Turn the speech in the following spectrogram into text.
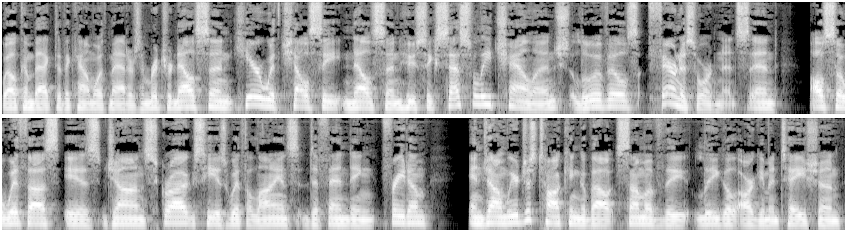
Welcome back to the Commonwealth Matters. I'm Richard Nelson here with Chelsey Nelson, who successfully challenged Louisville's Fairness Ordinance. And also with us is John Scruggs. He is with Alliance Defending Freedom. And John, we were just talking about some of the legal argumentation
